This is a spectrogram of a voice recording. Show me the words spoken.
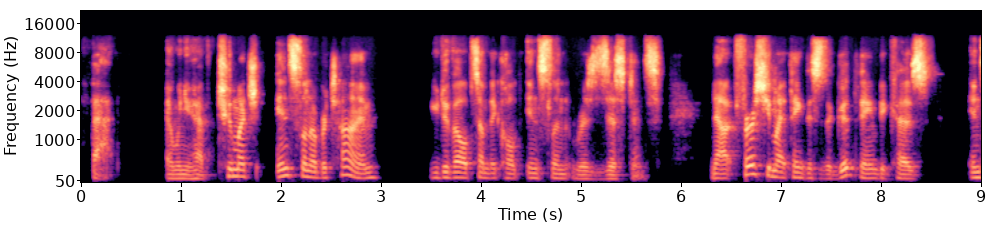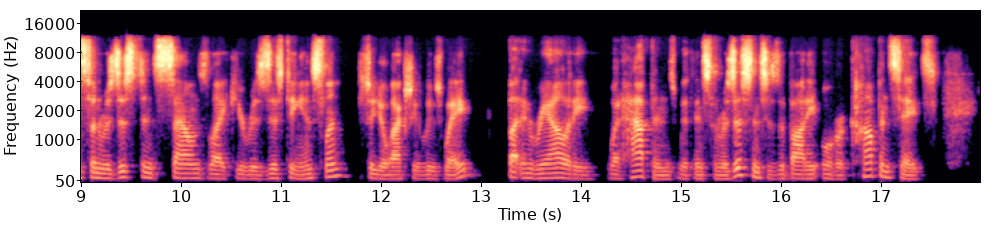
fat. And when you have too much insulin over time, you develop something called insulin resistance. Now, at first, you might think this is a good thing because insulin resistance sounds like you're resisting insulin, so you'll actually lose weight. But in reality, what happens with insulin resistance is the body overcompensates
